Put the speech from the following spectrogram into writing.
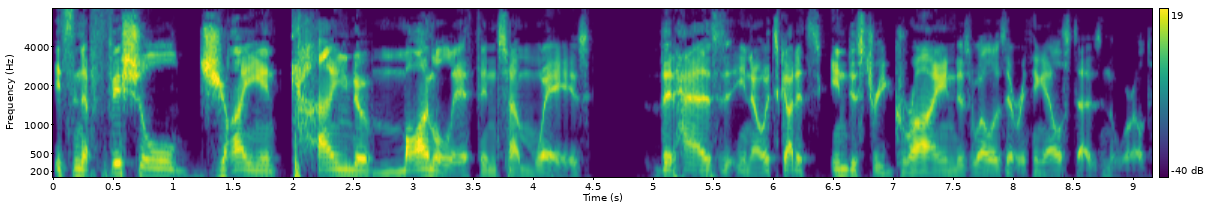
it's an official giant kind of monolith in some ways that has, you know, it's got its industry grind as well as everything else does in the world.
